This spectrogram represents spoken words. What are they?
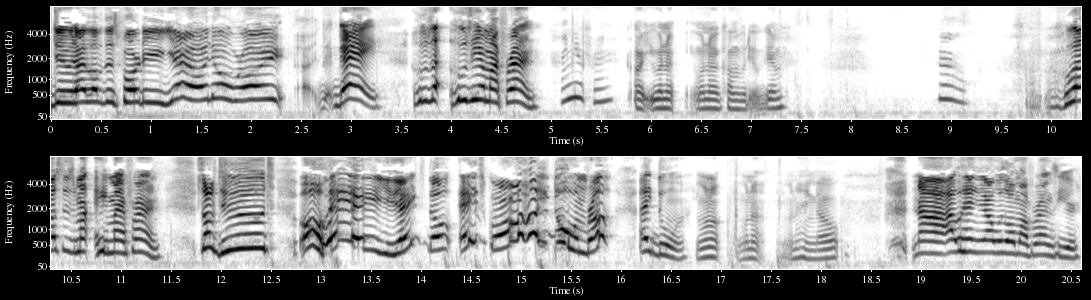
Dude, I love this party. Yeah, I know, right? Gay! Who's who's here, my friend? I'm your friend. Alright, you wanna you wanna come video game? No. Who else is my he my friend? Some dudes. Oh hey, hey, no, hey squirrel, how you doing, bro? How you doing? You wanna you wanna you wanna hang out? Nah, I'm hanging out with all my friends here.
